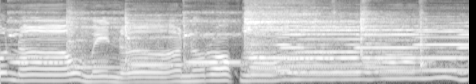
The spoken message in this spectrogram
ก็หนาวไม่นานรอกน้อง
